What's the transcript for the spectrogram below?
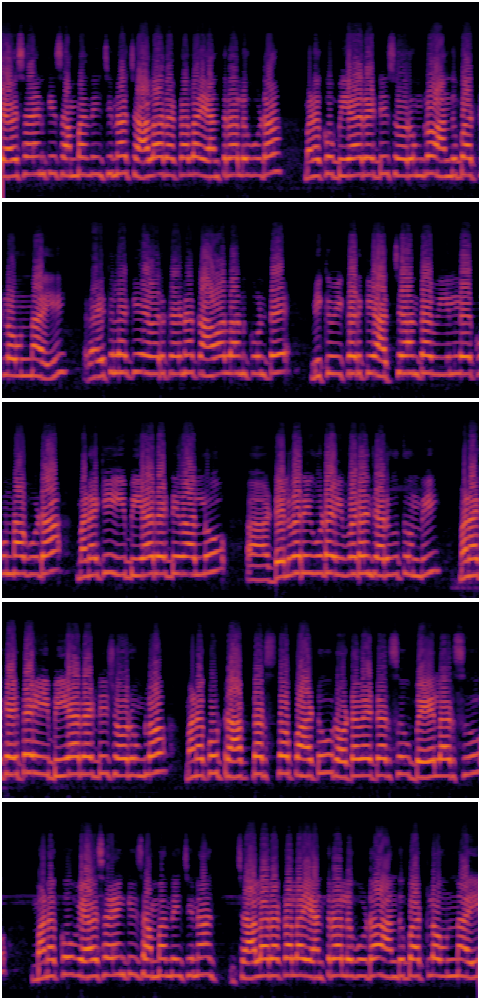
వ్యవసాయానికి సంబంధించిన చాలా రకాల యంత్రాలు కూడా మనకు బిఆర్ రెడ్డి షోరూంలో అందుబాటులో ఉన్నాయి. రైతులకి ఎవరికైనా కావాలనుకుంటే మీకు ఇక్కడికి వచ్చేంత వీలు లేకున్నా కూడా మనకి ఈ బిఆర్ రెడ్డి వాళ్ళు డెలివరీ కూడా ఇవ్వడం జరుగుతుంది. మనకైతే ఈ బిఆర్ రెడ్డి షోరూంలో మనకు ట్రాక్టర్స్తో పాటు రోటవేటర్స్ బేలర్స్ మనకు వ్యవసాయంకి సంబంధించిన చాలా రకాల యంత్రాలు కూడా అందుబాటులో ఉన్నాయి.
